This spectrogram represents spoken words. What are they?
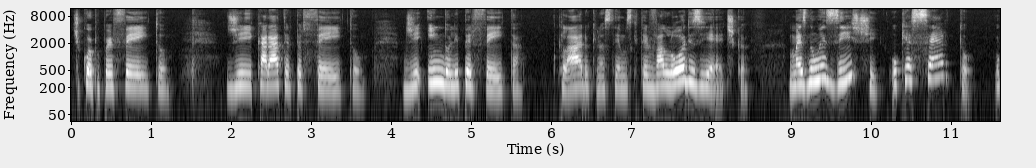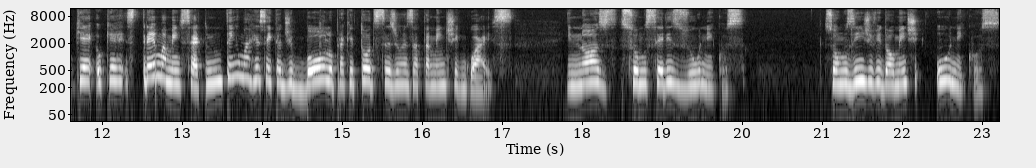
de corpo perfeito, de caráter perfeito, de índole perfeita. Claro que nós temos que ter valores e ética, mas não existe o que é certo, o que é, o que é extremamente certo. Não tem uma receita de bolo para que todos sejam exatamente iguais. E nós somos seres únicos. Somos individualmente únicos.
